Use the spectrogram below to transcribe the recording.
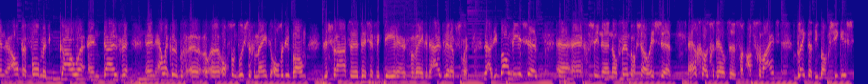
en altijd vol met kauwen en duiven. En elke eh, eh, ochtend moest de gemeente onder die boom de straten desinfecteren vanwege de uitwerpselen. Nou, die boom die is eh, ergens in november of zo is een heel groot gedeelte van afgewaaid. Bleek dat die boom ziek is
